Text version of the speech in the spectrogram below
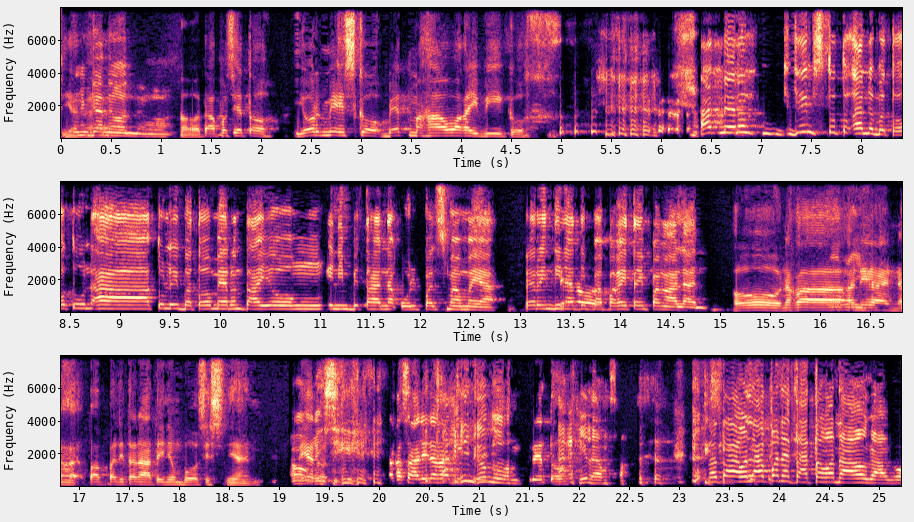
Yan. Ganon. oo. Oo, tapos ito, Yorme Esco, bet mahawa kay Vico. At meron, James, tuto, ano ba to? Tu, ah, tuloy ba to? Meron tayong inimbitahan na cool pals mamaya, pero hindi natin papakita yung pangalan. Oo, naka, Okay. ano yan, papalitan natin yung boses niyan. Okay, Ayan, oh. sige. Nakasali na nga dito mo. si Secret, oh. Mo. Nata, wala pa natatawa na ako gago.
